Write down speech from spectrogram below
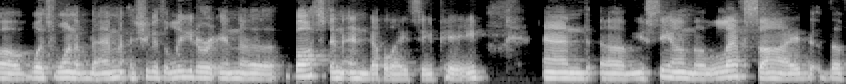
uh, was one of them. She was a leader in the Boston NAACP. And um, you see on the left side, the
